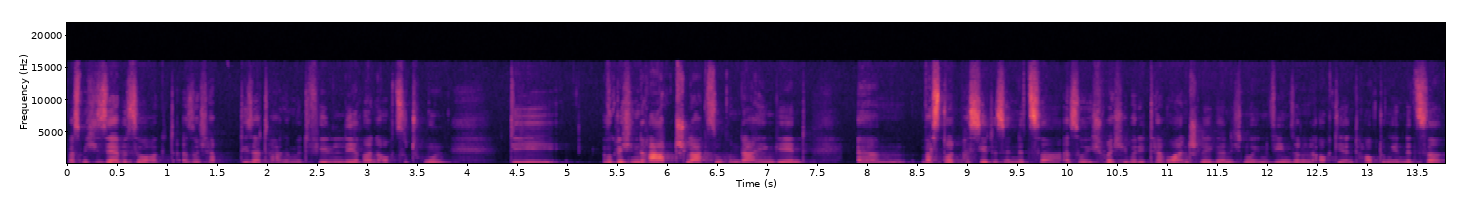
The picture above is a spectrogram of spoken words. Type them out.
was mich sehr besorgt. Also ich habe dieser Tage mit vielen Lehrern auch zu tun, die wirklich einen Ratschlag suchen dahingehend, ähm, was dort passiert ist in Nizza. Also ich spreche über die Terroranschläge, nicht nur in Wien, sondern auch die Enthauptung in Nizza,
